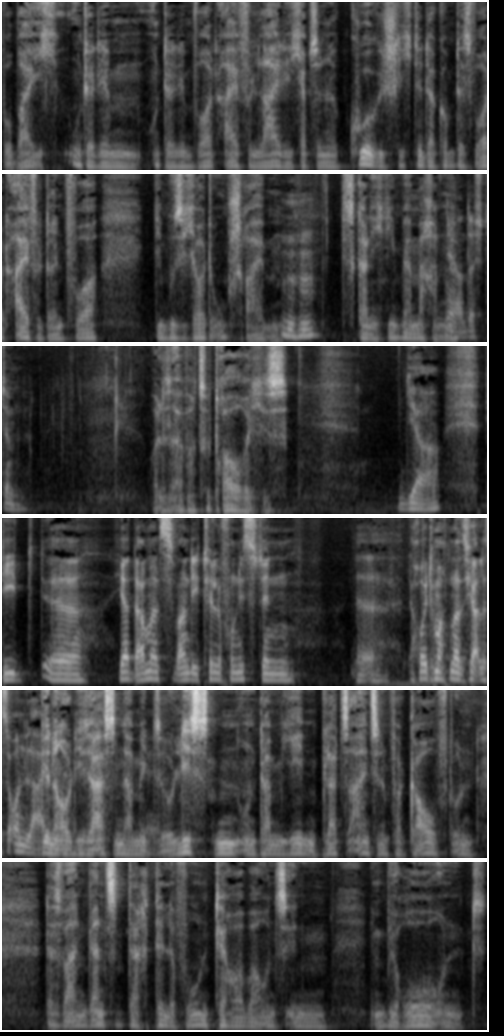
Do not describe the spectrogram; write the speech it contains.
wobei ich unter dem, unter dem Wort Eifel leide. Ich habe so eine Kurgeschichte, da kommt das Wort Eifel drin vor. Die muss ich heute umschreiben. Mhm. Das kann ich nicht mehr machen. Ne? Ja, das stimmt. Weil es einfach zu traurig ist. Ja, die äh, ja, damals waren die Telefonistinnen äh, heute macht man sich alles online. Genau, die saßen da mit so Listen und haben jeden Platz einzeln verkauft und das war einen ganzen Tag Telefonterror bei uns im, im Büro und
